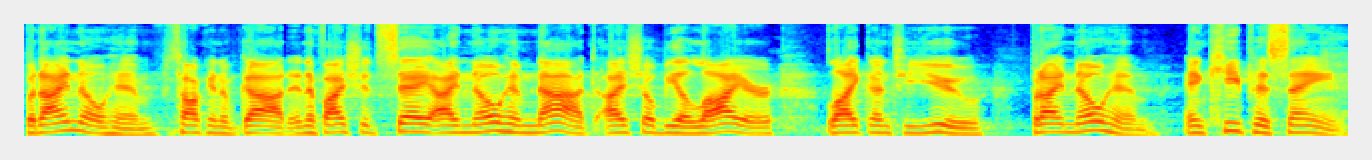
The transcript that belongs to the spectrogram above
but I know him, talking of God. And if I should say, I know him not, I shall be a liar like unto you. But I know him and keep his saying.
